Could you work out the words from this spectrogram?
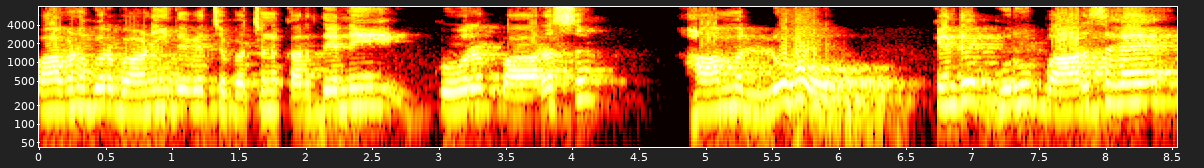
ਪਾਵਨ ਗੁਰਬਾਣੀ ਦੇ ਵਿੱਚ ਬਚਨ ਕਰਦੇ ਨੇ, ਗੁਰ ਪਾਰਸ ਹਮ ਲੋਹ। ਕਹਿੰਦੇ, ਗੁਰੂ ਪਾਰਸ ਹੈ,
